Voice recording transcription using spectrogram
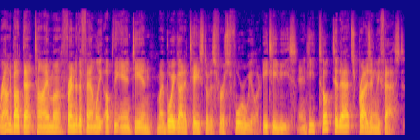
Around about that time, a friend of the family upped the ante and my boy got a taste of his first four-wheeler, ATVs, and he took to that surprisingly fast.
